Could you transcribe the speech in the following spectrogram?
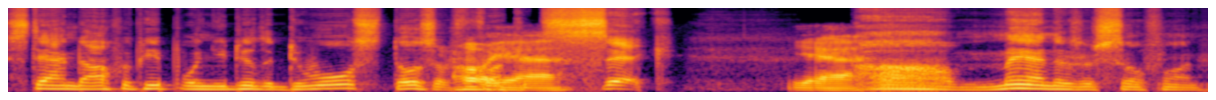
stand off with people when you do the duels. Those are Oh, fucking yeah. sick. Yeah. Oh man, those are so fun.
